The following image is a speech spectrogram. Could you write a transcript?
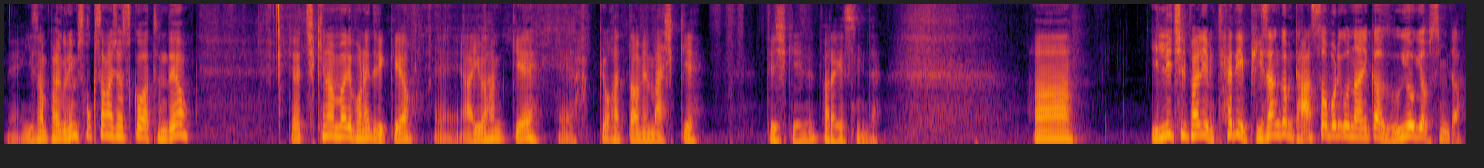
네, 2389님 속상하셨을 것 같은데요. 제가 치킨 한 마리 보내드릴게요. 예, 아이와 함께 예, 학교 갔다 오면 맛있게 드시길 바라겠습니다. 아, 1278님, 테디 비상금 다 써버리고 나니까 의욕이 없습니다.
